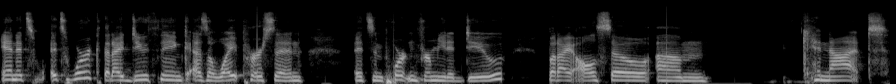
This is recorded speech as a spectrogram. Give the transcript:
And it's it's work that I do think as a white person, it's important for me to do. But I also um, cannot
